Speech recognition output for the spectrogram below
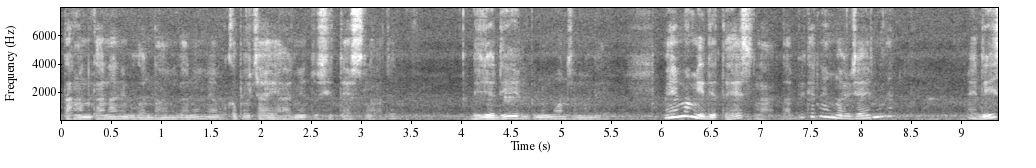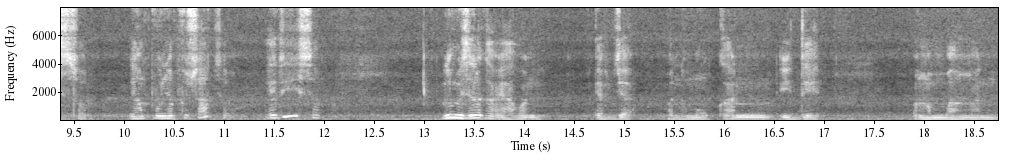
tangan kanannya bukan tangan kanannya kepercayaannya tuh si Tesla tuh dijadiin penemuan sama dia. Memang ide Tesla tapi kan yang ngerjain kan Edison yang punya pusat Edison. Lu misalnya karyawan kerja menemukan ide pengembangan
